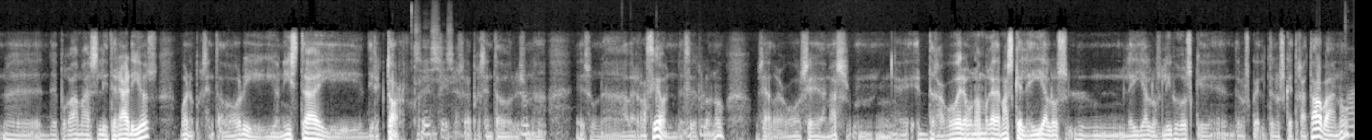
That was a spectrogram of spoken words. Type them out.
eh, de programas literarios, bueno, presentador y guionista y director. O sea, presentador es una es una aberración decirlo, ¿no? O sea, Dragó se, además mm, eh, Dragó era un hombre además que leía los leía los libros que de los que de los que trataba, ¿no?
